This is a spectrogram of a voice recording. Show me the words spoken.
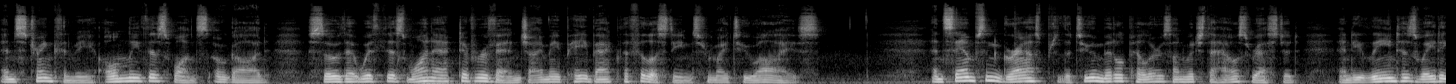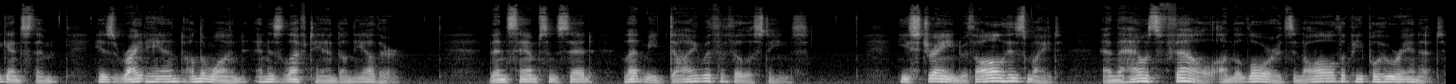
and strengthen me only this once, O God, so that with this one act of revenge I may pay back the Philistines for my two eyes. And Samson grasped the two middle pillars on which the house rested, and he leaned his weight against them, his right hand on the one and his left hand on the other. Then Samson said, Let me die with the Philistines. He strained with all his might, and the house fell on the lords and all the people who were in it.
